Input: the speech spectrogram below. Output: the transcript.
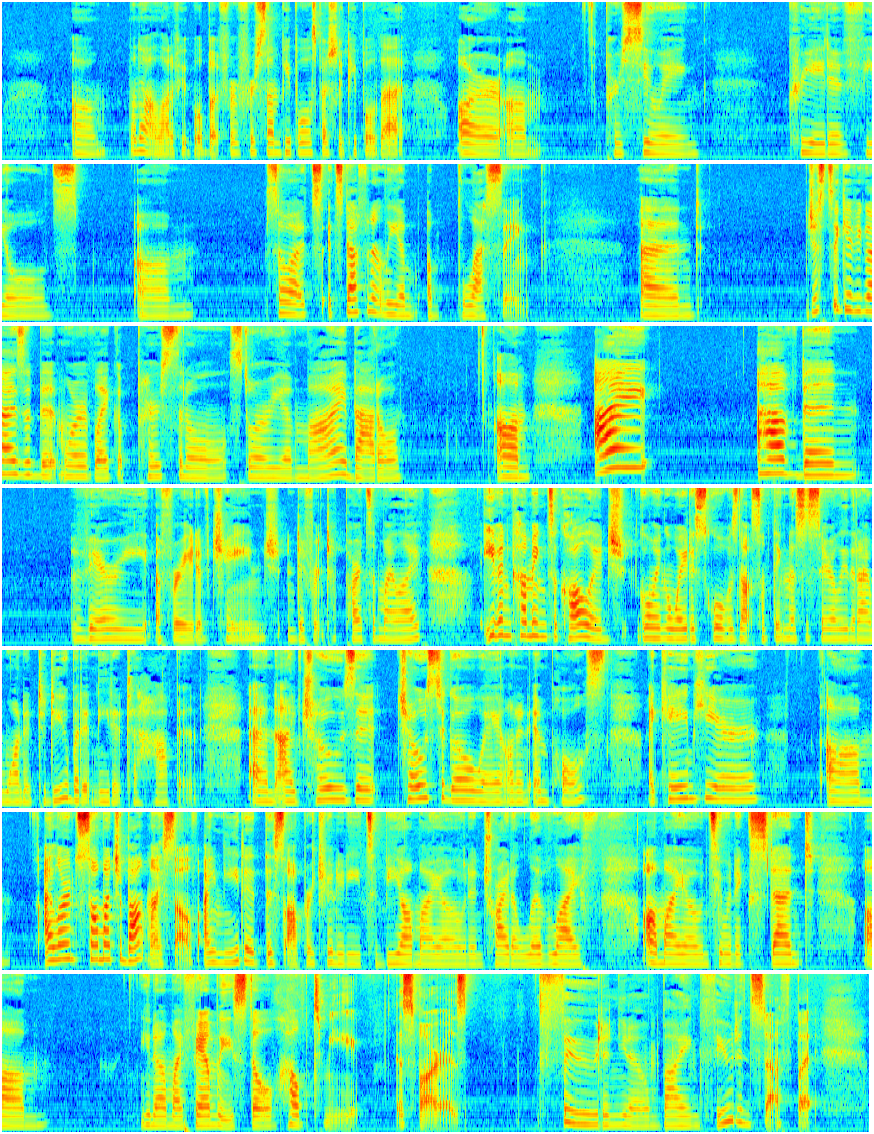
Um, well, not a lot of people, but for, for some people, especially people that are um, pursuing creative fields, um, so it's it's definitely a, a blessing and just to give you guys a bit more of like a personal story of my battle um i have been very afraid of change in different parts of my life even coming to college, going away to school was not something necessarily that I wanted to do, but it needed to happen. And I chose it, chose to go away on an impulse. I came here. Um, I learned so much about myself. I needed this opportunity to be on my own and try to live life on my own to an extent. Um, you know, my family still helped me as far as food and, you know, buying food and stuff. But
